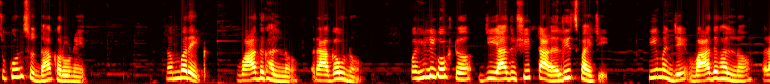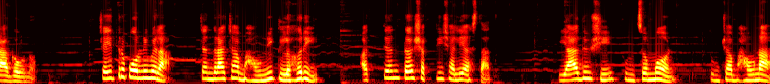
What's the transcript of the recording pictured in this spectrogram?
चुकून सुद्धा करू नयेत. नंबर एक वाद घालणं रागवणं. पहिली गोष्ट जी या दिवशी टाळलीच पाहिजे ती म्हणजे वाद घालणं रागवणं. चैत्र पौर्णिमेला चंद्राच्या भावनिक लहरी अत्यंत शक्तिशाली असतात. या दिवशी तुमचं मन तुमच्या भावना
